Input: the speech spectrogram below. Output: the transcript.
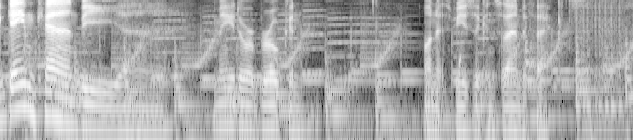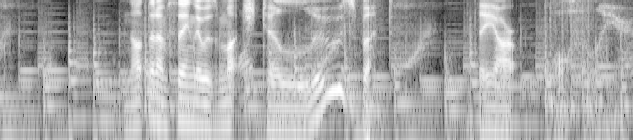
A game can be uh, made or broken on its music and sound effects. Not that I'm saying there was much to lose, but they are awful here.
